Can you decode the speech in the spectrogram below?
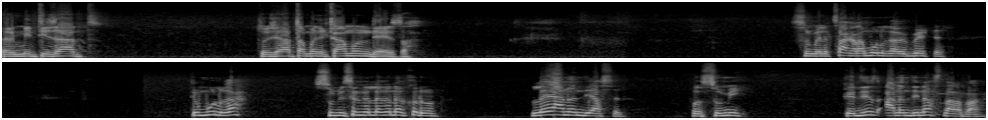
तर मी तिचा हात तुझ्या हातामध्ये का म्हणून द्यायचा? सुमीला चांगला मुलगा बी भेटेल. तो मुलगा सुमी संग लग्न करून लय आनंदी असेल. पण सुमी कधीच आनंदी नसणार बघा.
